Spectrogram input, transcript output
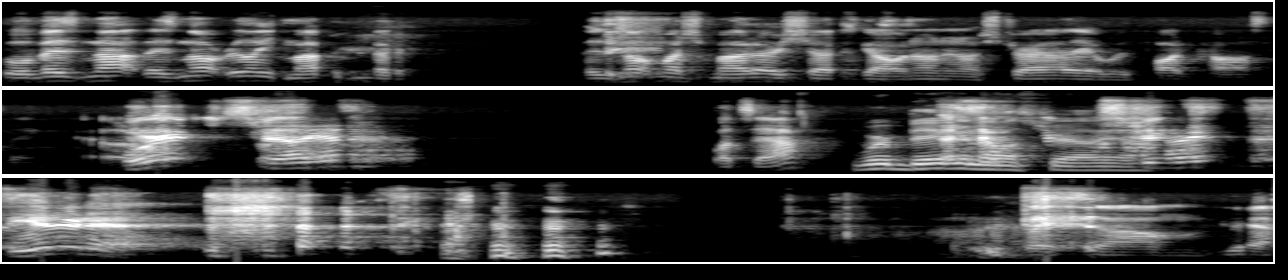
well there's not there's not really moto, there's not much moto shows going on in Australia with podcasting. We're in Australia. What's that? we're big That's in Australia. Australia. It's the internet. But um, yeah,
